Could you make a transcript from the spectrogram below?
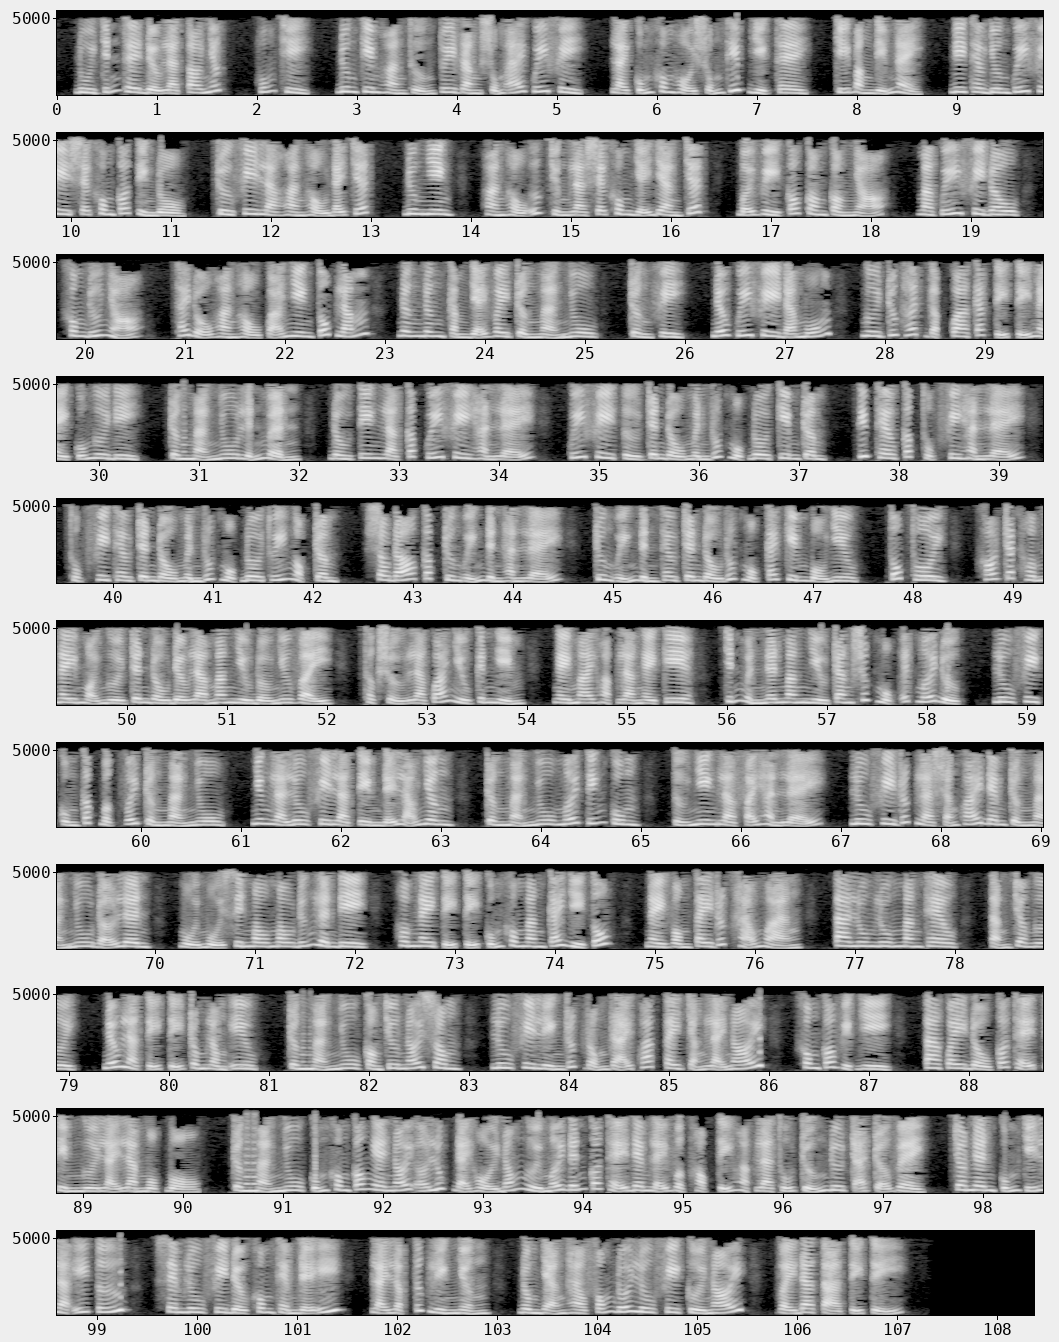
đùi chính thê đều là to nhất, huống chi, đương kim hoàng thượng tuy rằng sủng ái quý phi, lại cũng không hội sủng thiếp diệt thê, chỉ bằng điểm này, đi theo dương quý phi sẽ không có tiền đồ, trừ phi là hoàng hậu đã chết, đương nhiên, hoàng hậu ước chừng là sẽ không dễ dàng chết, bởi vì có con còn nhỏ, mà quý phi đâu, không đứa nhỏ, thái độ hoàng hậu quả nhiên tốt lắm, nâng nâng cầm giải vây Trần Mạn Nhu, Trần Phi, nếu quý phi đã muốn, ngươi trước hết gặp qua các tỷ tỷ này của ngươi đi, Trần Mạn Nhu lĩnh mệnh, đầu tiên là cấp quý phi hành lễ, quý phi từ trên đầu mình rút một đôi kim trâm, tiếp theo cấp thuộc phi hành lễ, thuộc phi theo trên đầu mình rút một đôi thúy ngọc trâm, sau đó cấp Trương Uyển Đình hành lễ, Trương Uyển Đình theo trên đầu rút một cái kim bộ diêu, tốt thôi, khó trách hôm nay mọi người trên đầu đều là mang nhiều đồ như vậy, thật sự là quá nhiều kinh nghiệm, ngày mai hoặc là ngày kia, chính mình nên mang nhiều trang sức một ít mới được, Lưu Phi cùng cấp bậc với Trần mạng Nhu, nhưng là Lưu Phi là tìm để lão nhân, Trần Mạn Nhu mới tiến cung, tự nhiên là phải hành lễ, Lưu Phi rất là sẵn khoái đem Trần Mạn Nhu đỡ lên, muội muội xin mau mau đứng lên đi, hôm nay tỷ tỷ cũng không mang cái gì tốt, này vòng tay rất hảo ngoạn, ta luôn luôn mang theo, tặng cho ngươi, nếu là tỷ tỷ trong lòng yêu, Trần Mạn Nhu còn chưa nói xong, Lưu Phi liền rất rộng rãi khoát tay chặn lại nói, không có việc gì, ta quay đầu có thể tìm người lại làm một bộ. Trần Mạn Nhu cũng không có nghe nói ở lúc đại hội đón người mới đến có thể đem lễ vật học tỷ hoặc là thủ trưởng đưa trả trở về, cho nên cũng chỉ là ý tứ, xem Lưu Phi đều không thèm để ý, lại lập tức liền nhận, đồng dạng hào phóng đối Lưu Phi cười nói, vậy đa tạ tỷ tỷ.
